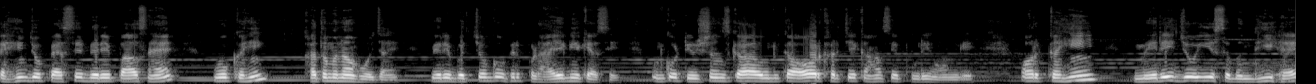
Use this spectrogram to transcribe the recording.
कहीं जो पैसे मेरे पास हैं वो कहीं ख़त्म ना हो जाएँ। मेरे बच्चों को फिर पढ़ाएँगे कैसे? उनको ट्यूशन्स का उनका और खर्चे कहाँ से पूरे होंगे? और कहीं मेरे जो ये संबंधी है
